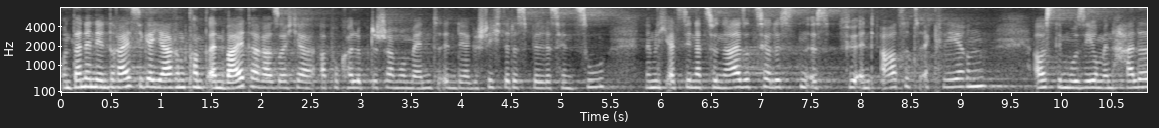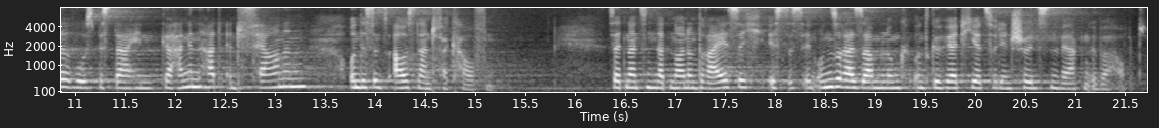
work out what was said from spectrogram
Und dann in den 30er Jahren kommt ein weiterer solcher apokalyptischer Moment in der Geschichte des Bildes hinzu, nämlich als die Nationalsozialisten es für entartet erklären, aus dem Museum in Halle, wo es bis dahin gehangen hat, entfernen und es ins Ausland verkaufen. Seit 1939 ist es in unserer Sammlung und gehört hier zu den schönsten Werken überhaupt.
